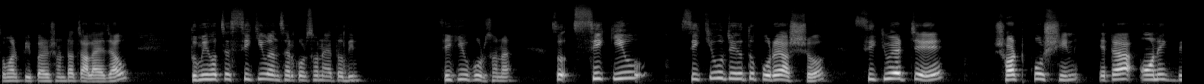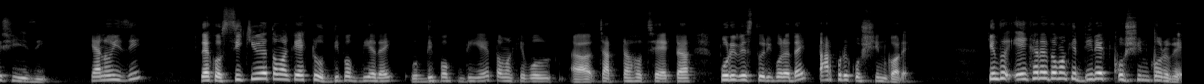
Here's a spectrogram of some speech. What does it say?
তোমার প্রিপারেশনটা চালায় যাও। তুমি হচ্ছে সিকিউ অ্যান্সার করছ না এতদিন। সিকিউ পড়ছো না। সো সিকিউ সিকিউ যেহেতু পড়ে আসছো সিকিউ এর চেয়ে শর্ট কোশ্চিন এটা অনেক বেশি ইজি কেন ইজি দেখো সিকিউ এ তোমাকে একটু উদ্দীপক দিয়ে দেয়। উদ্দীপক দিয়ে তোমাকে বল চারটা হচ্ছে একটা পরিবেশ তৈরি করে দেয়। তারপরে কোশ্চিন করে। কিন্তু এখানে তোমাকে ডিরেক্ট কোশ্চিন করবে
